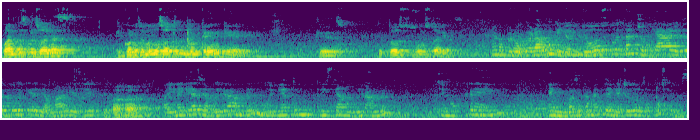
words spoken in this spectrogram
¿Cuántas personas que conocemos nosotros no creen que, que, es- que todo esto son historias? Bueno, pero peor aún que yo, yo estuve tan choqueada, yo te tuve que llamar y decirte. Ajá. Iglesia muy grande, un movimiento cristiano muy grande, que no creen en básicamente en hechos de los apóstoles.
